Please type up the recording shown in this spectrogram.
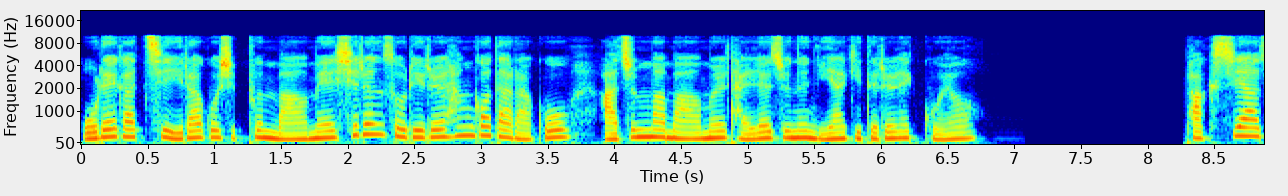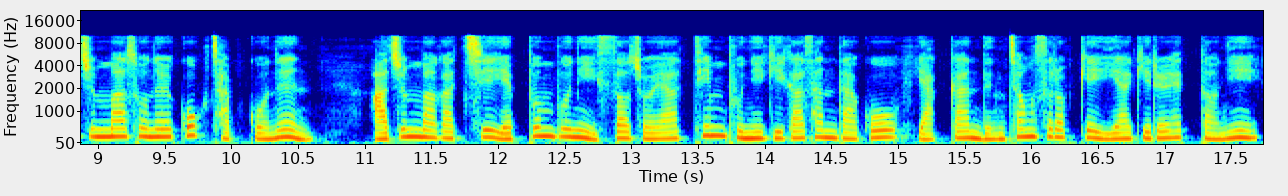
오래같이 일하고 싶은 마음에 싫은 소리를 한 거다라고 아줌마 마음을 달래주는 이야기들을 했고요. 박씨 아줌마 손을 꼭 잡고는 아줌마같이 예쁜 분이 있어줘야 팀 분위기가 산다고 약간 능청스럽게 이야기를 했더니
